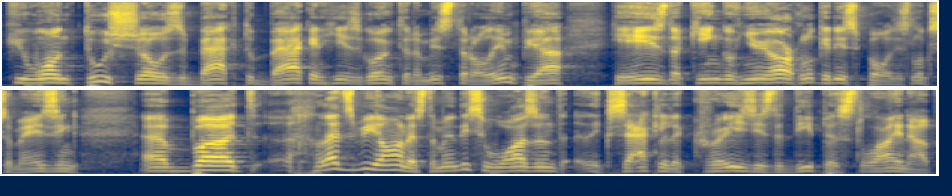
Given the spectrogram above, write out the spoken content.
He won two shows back to back and he's going to the Mr. Olympia. He is the king of New York, look at this pose, this looks amazing. Uh, but let's be honest, I mean this wasn't exactly the craziest, the deepest lineup.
